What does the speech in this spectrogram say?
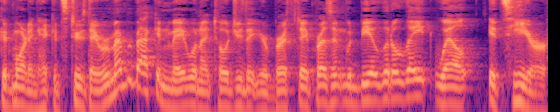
Good morning, Hank. It's Tuesday. Remember back in May when I told you that your birthday present would be a little late? Well, it's here.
